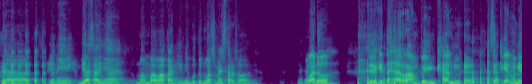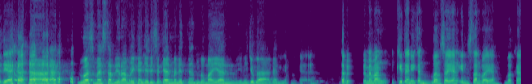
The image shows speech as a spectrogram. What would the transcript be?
Ya, ini biasanya membawakan ini butuh dua semester soalnya. Ya kan? Waduh. Jadi kita rampingkan sekian menit ya. Nah, kan dua semester diramekan jadi sekian menit kan lumayan ini juga kan gitu. Tapi tapi memang kita ini kan bangsa yang instan Pak ya. Bahkan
